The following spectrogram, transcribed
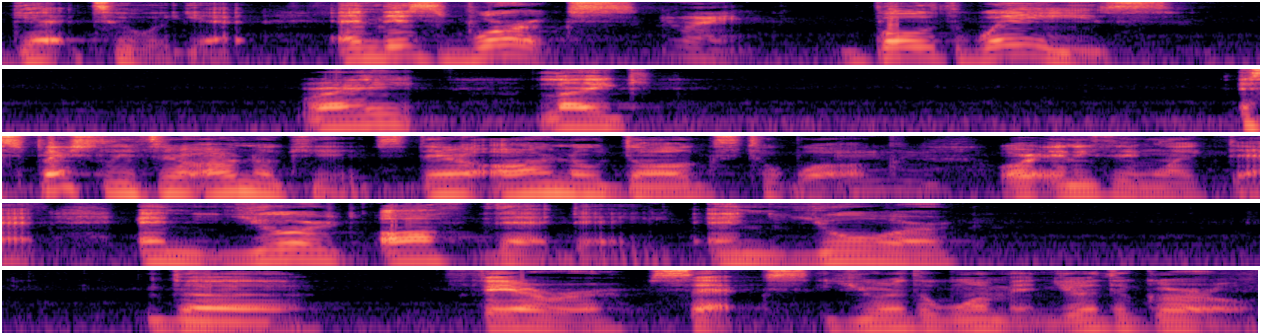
get to it yet. And this works right. both ways. Right? Like especially if there are no kids. There are no dogs to walk mm-hmm. or anything like that. And you're off that day and you're the fairer sex. You're the woman, you're the girl.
